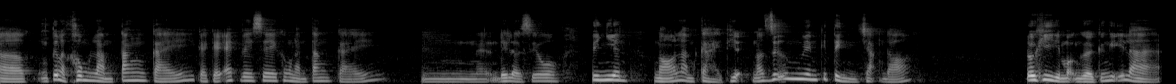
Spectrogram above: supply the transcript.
uh, tức là không làm tăng cái cái cái SVC không làm tăng cái um, DLCO tuy nhiên nó làm cải thiện nó giữ nguyên cái tình trạng đó. Đôi khi thì mọi người cứ nghĩ là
